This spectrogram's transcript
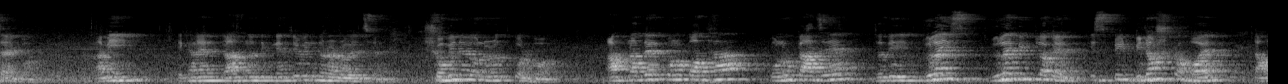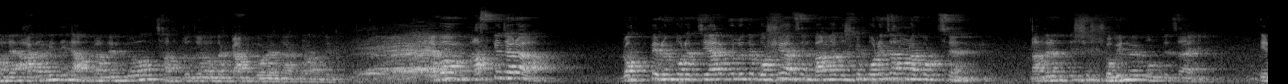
চাইব আমি এখানে রাজনৈতিক নেতৃবৃন্দরা রয়েছেন। সবিনয় অনুরোধ করব, আপনাদের কোনো কথা, কোনো কাজে যদি জুলাই জুলাই বিপ্লবের স্পিড বিনষ্ট হয়, তাহলে আগামী দিনে আপনাদেরকেও ছাত্র জনতা কাঠ করে দাঁড় করাবে। এবং আজকে যারা রক্তের উপরে চেয়ারগুলোতে বসে আছেন, বাংলাদেশকে পরিচালনা করছেন, তাদের উদ্দেশ্যে সবিনয় বলতে চাই এই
